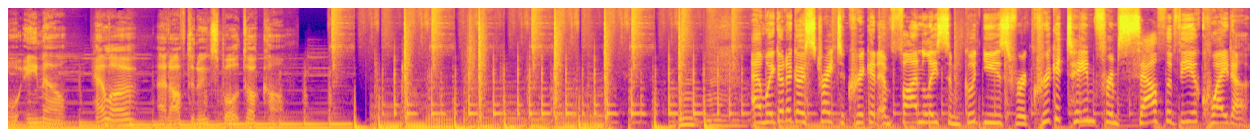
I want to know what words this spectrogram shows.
or email hello at afternoonsport.com. And we're going to go straight to cricket and finally some good news for a cricket team from south of the equator.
